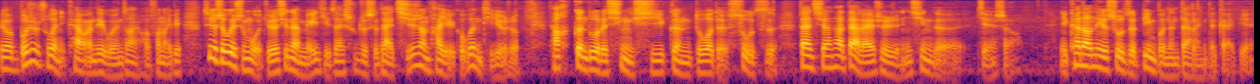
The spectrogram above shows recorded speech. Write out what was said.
就不是说你看完这个文章以后放到一边，这就是为什么我觉得现在媒体在数字时代，其实上它有一个问题，就是说它更多的信息、更多的数字，但实际上它带来是人性的减少。你看到那个数字并不能带来你的改变，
